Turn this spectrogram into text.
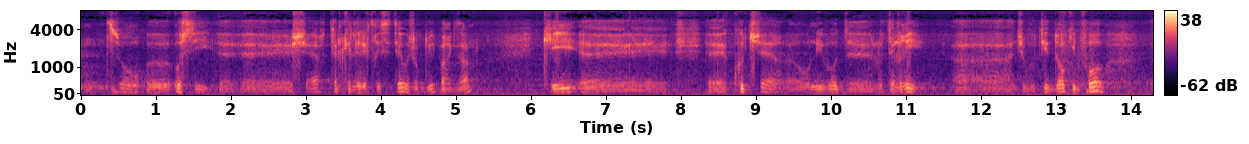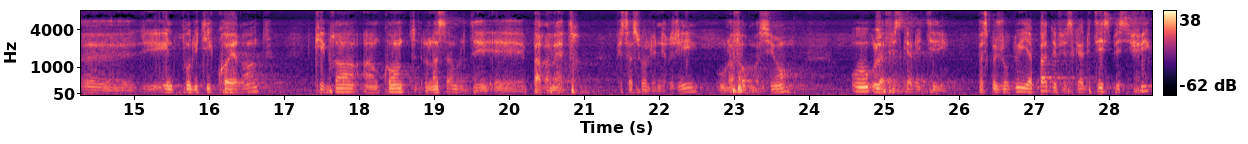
sont euh, aussi euh, chers, tels que l'électricité aujourd'hui, par exemple qui coûte cher au niveau de l'hôtellerie à, Djibouti. Donc il faut euh, une politique cohérente qui prend en compte l'ensemble des paramètres, que ce soit l'énergie ou la formation ou la fiscalité. Parce qu'aujourd'hui, il n'y a pas de fiscalité spécifique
